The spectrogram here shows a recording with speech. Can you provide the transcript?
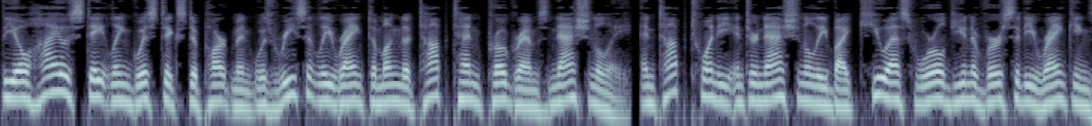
The Ohio State Linguistics Department was recently ranked among the top 10 programs nationally, and top 20 internationally by QS World University Rankings.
